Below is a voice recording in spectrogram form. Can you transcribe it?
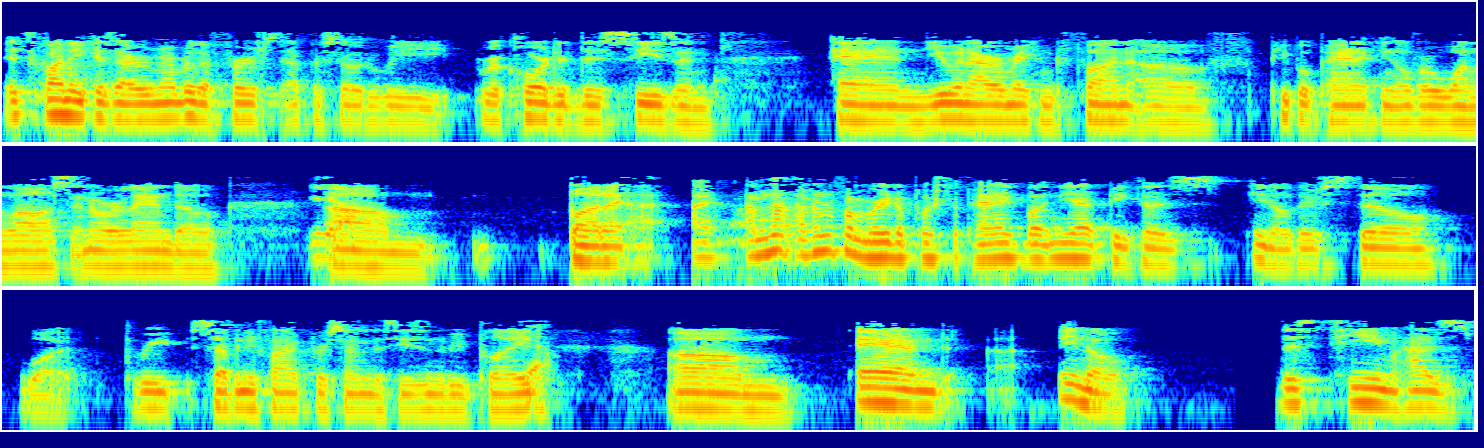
it's funny because I remember the first episode we recorded this season, and you and I were making fun of people panicking over one loss in Orlando. Yeah. Um, but I, I, I'm not. I don't know if I'm ready to push the panic button yet because you know there's still what three seventy five percent of the season to be played. Yeah. Um, and uh, you know this team has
